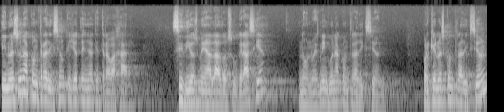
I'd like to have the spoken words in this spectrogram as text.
Y no es una contradicción que yo tenga que trabajar. Si Dios me ha dado su gracia, no, no es ninguna contradicción. ¿Por qué no es contradicción?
